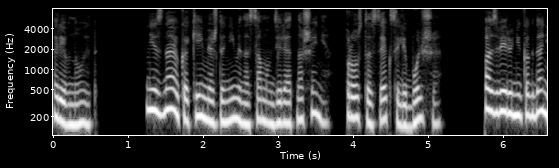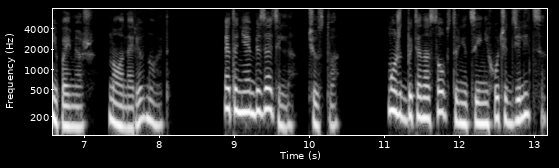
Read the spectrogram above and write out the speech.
ревнует. Не знаю, какие между ними на самом деле отношения. Просто секс или больше. По зверю никогда не поймешь, но она ревнует. Это не обязательно чувство. Может быть, она собственница и не хочет делиться.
